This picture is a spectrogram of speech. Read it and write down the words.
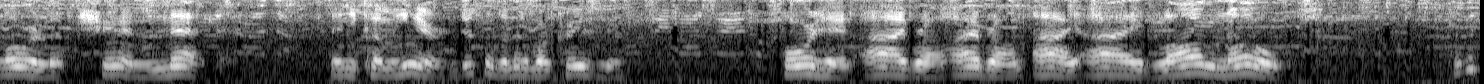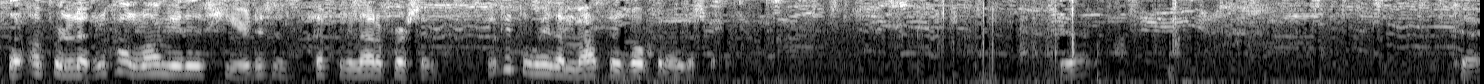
lower lip, chin, neck. Then you come here. This one's a little more crazier. Forehead, eyebrow, eyebrow, eye, eye, long nose. Look at the upper lip. Look how long it is here. This is definitely not a person. Look at the way the mouth is open on this one. Okay.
